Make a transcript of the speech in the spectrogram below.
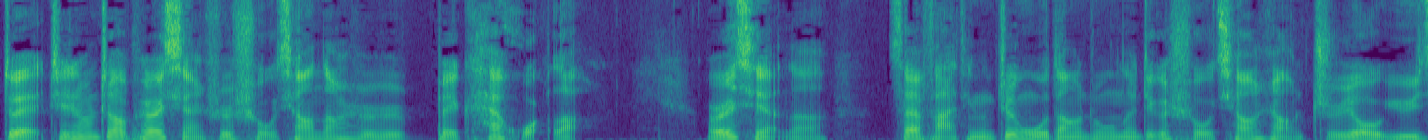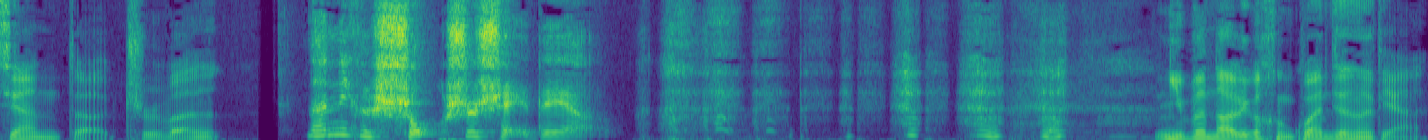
对，这张照片显示手枪当时被开火了，而且呢，在法庭证物当中呢，这个手枪上只有遇见的指纹。那那个手是谁的呀？你问到一个很关键的点，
